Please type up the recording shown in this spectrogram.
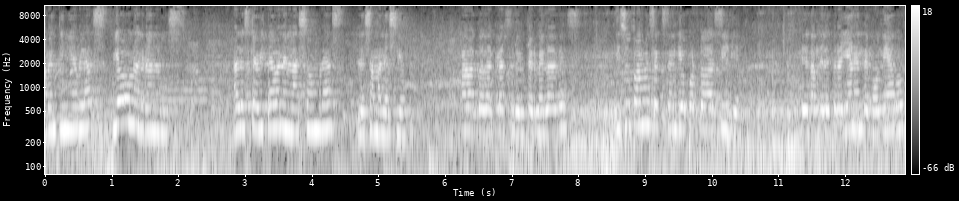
Tinieblas vio una gran luz. A los que habitaban en las sombras les amaneció. Daba toda clase de enfermedades y su fama se extendió por toda Siria, de donde le traían endemoniados,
